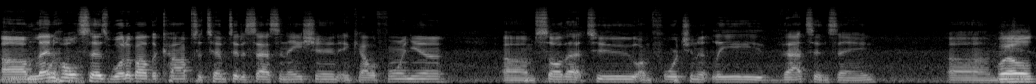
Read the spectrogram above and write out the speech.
Um, Len Holt says, "What about the cops' attempted assassination in California?" Um, saw that too. Unfortunately, that's insane. Um, Well,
